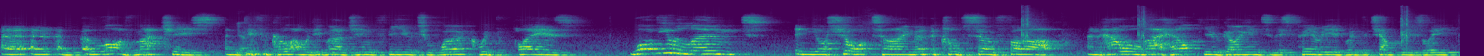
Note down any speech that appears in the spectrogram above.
a, a, a, lot of matches and difficult, I would imagine, for you to work with the players. What have you learned in your short time at the club so far, and how will that help you going into this period with the Champions League?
